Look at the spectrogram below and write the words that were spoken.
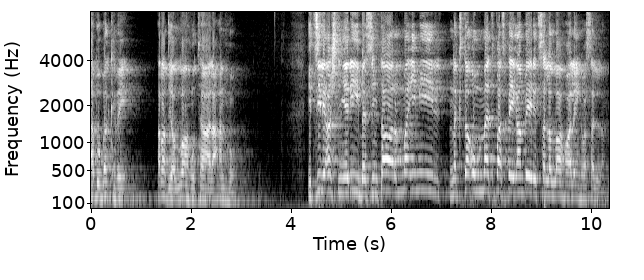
Abu Bakri radiallahu ta'ala anhu i cili është njeri besimtar më i mirë në këtë ummet pas pejgamberit sallallahu alejhi wa sallam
